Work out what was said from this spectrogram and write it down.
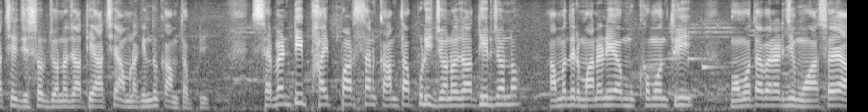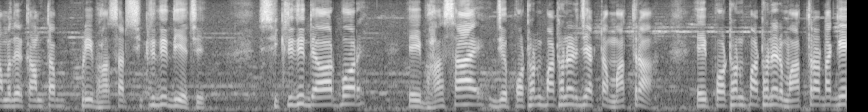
আছে, যেসব জনজাতি আছে, আমরা কিন্তু Kamtapuri. Seventy five percent Kamtapuri জনজাতির জন্য। আমাদের মাননীয় মুখ্যমন্ত্রী মমতা ব্যানার্জি মহাশয় আমাদের কামতাপুরি ভাষার স্বীকৃতি দিয়েছে। স্বীকৃতি দেওয়ার পর এই ভাষায় যে পঠন পাঠনের যে একটা মাত্রা, এই পঠন পাঠনের মাত্রাটাকে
